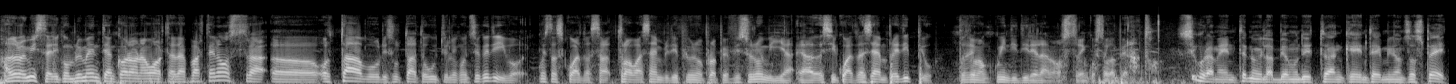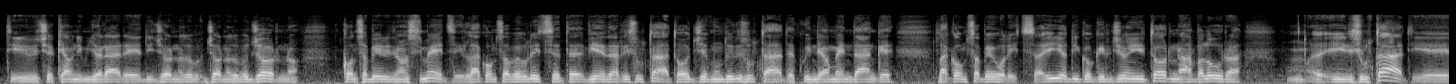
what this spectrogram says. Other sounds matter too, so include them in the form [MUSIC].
Allora mister, i complimenti ancora una volta da parte nostra, eh, ottavo risultato utile consecutivo, questa squadra sta, trova sempre di più una propria fisionomia, eh, si quadra sempre di più, potremmo quindi dire la nostra in questo campionato. Sicuramente, noi l'abbiamo detto anche in termini non sospetti, cerchiamo di migliorare di giorno dopo giorno, dopo giorno consapevoli dei nostri mezzi, la consapevolezza viene dal risultato, oggi è venuto il risultato e quindi aumenta anche la consapevolezza. Io dico che il girone di ritorno avvalora i risultati e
